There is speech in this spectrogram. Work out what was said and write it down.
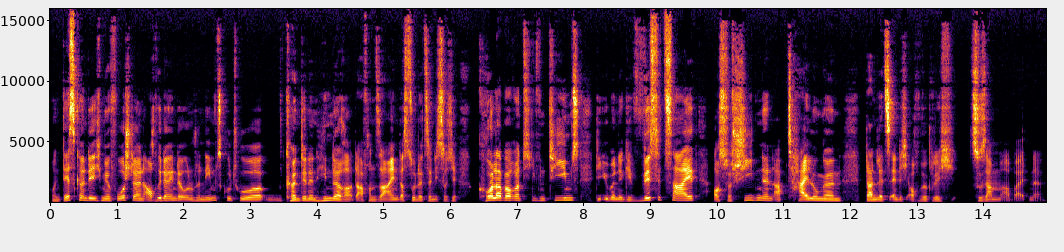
Und das könnte ich mir vorstellen, auch wieder in der Unternehmenskultur könnte ein Hinderer davon sein, dass du letztendlich solche kollaborativen Teams, die über eine gewisse Zeit aus verschiedenen Abteilungen dann letztendlich auch wirklich zusammenarbeiten. Ne?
